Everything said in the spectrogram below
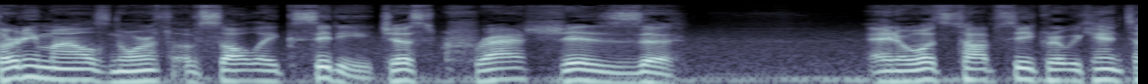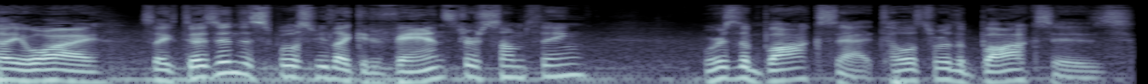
30 miles north of Salt Lake City. Just crashes. And what's top secret? We can't tell you why. It's like, doesn't this supposed to be like advanced or something? Where's the box at? Tell us where the box is.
